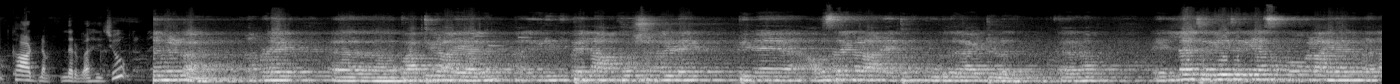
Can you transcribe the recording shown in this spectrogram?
ഉദ്ഘാടനം നിർവഹിച്ചു. നമ്മുടെ പാർട്ടികളായാലും അല്ലെങ്കിൽ ആഘോഷങ്ങളുടെ പിന്നെ അവസരങ്ങളാണ് എല്ലാ ചെറിയ ചെറിയ സംഭവങ്ങളായാലും നല്ല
